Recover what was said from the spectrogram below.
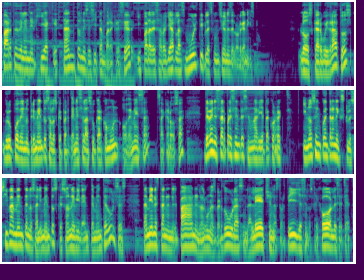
parte de la energía que tanto necesitan para crecer y para desarrollar las múltiples funciones del organismo. Los carbohidratos, grupo de nutrimentos a los que pertenece el azúcar común o de mesa, sacarosa, deben estar presentes en una dieta correcta y no se encuentran exclusivamente en los alimentos que son evidentemente dulces. También están en el pan, en algunas verduras, en la leche, en las tortillas, en los frijoles, etc.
